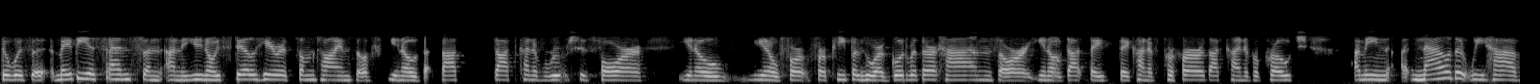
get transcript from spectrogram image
There was a, maybe a sense, and, and you know, still hear it sometimes of you know that that, that kind of route is for you know, you know, for, for people who are good with their hands or, you know, that they, they kind of prefer that kind of approach. I mean, now that we have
